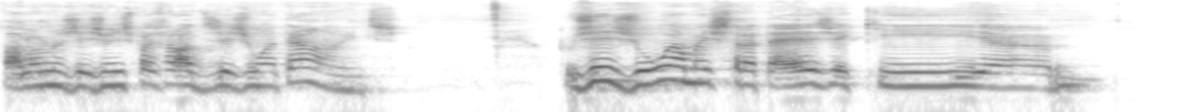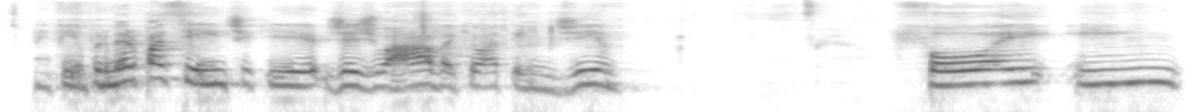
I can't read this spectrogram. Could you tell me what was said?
falou no jejum, a gente pode falar do jejum até antes. O jejum é uma estratégia que, eh, enfim, o primeiro paciente que jejuava, que eu atendi, foi em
